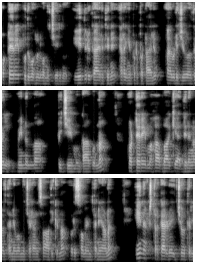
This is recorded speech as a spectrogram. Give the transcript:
ഒട്ടേറെ പുതുമകൾ വന്നു ചേരുന്നു ഏതൊരു കാര്യത്തിന് ഇറങ്ങി പുറപ്പെട്ടാലും അവരുടെ ജീവിതത്തിൽ മിന്നുന്ന വിജയം ഉണ്ടാകുന്ന ഒട്ടേറെ മഹാഭാഗ്യ ദിനങ്ങൾ തന്നെ വന്നു ചേരാൻ സാധിക്കുന്ന ഒരു സമയം തന്നെയാണ് ഈ നക്ഷത്രക്കാരുടെ ജീവിതത്തിൽ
